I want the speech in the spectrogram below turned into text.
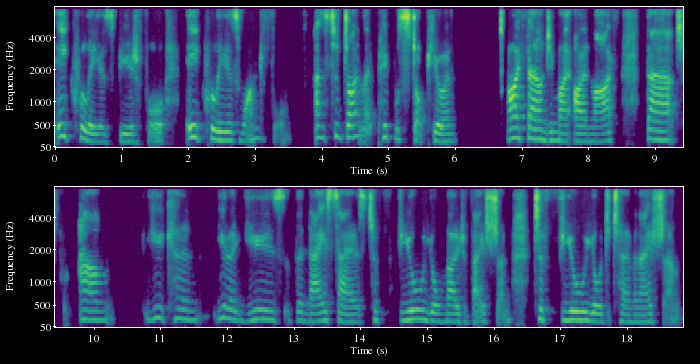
equally as beautiful, equally as wonderful. And so don't let people stop you. And I found in my own life that um, you can, you know, use the naysayers to fuel your motivation, to fuel your determination.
